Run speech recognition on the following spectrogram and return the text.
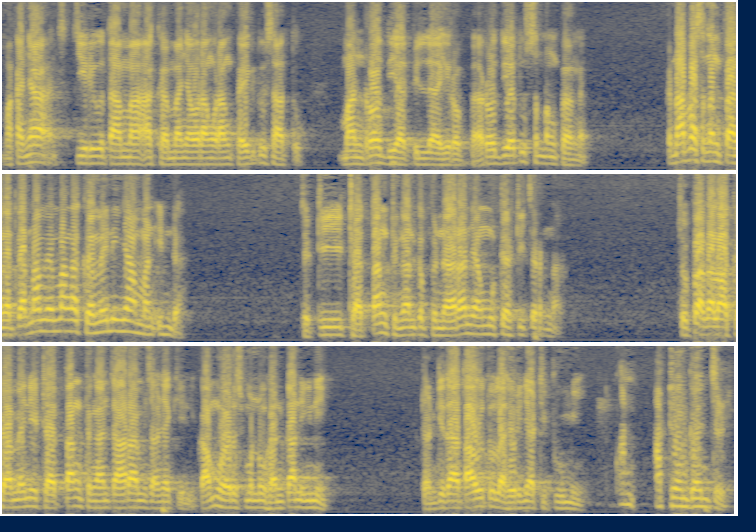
Makanya ciri utama agamanya orang-orang baik itu satu. Man rodiya billahi robba. Rodiya itu senang banget. Kenapa senang banget? Karena memang agama ini nyaman, indah. Jadi datang dengan kebenaran yang mudah dicerna. Coba kalau agama ini datang dengan cara misalnya gini, kamu harus menuhankan ini. Dan kita tahu itu lahirnya di bumi. Kan ada yang ganjel.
